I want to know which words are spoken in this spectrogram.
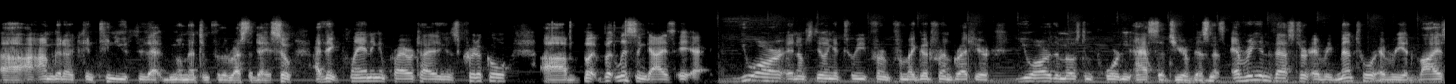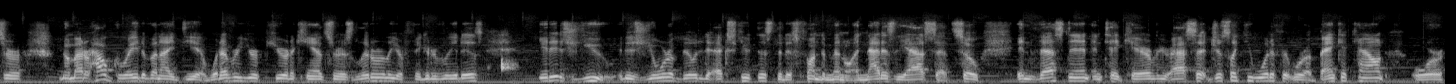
uh, I'm going to continue through that momentum for the rest of the day. So I think planning and prioritizing is critical. Um, but but listen, guys, it, you are, and I'm stealing a tweet from from my good friend Brett here. You are the most important asset to your business. Every investor, every mentor, every advisor, no matter how great of an idea, whatever your cure to cancer is, literally or figuratively, it is it is you it is your ability to execute this that is fundamental and that is the asset so invest in and take care of your asset just like you would if it were a bank account or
